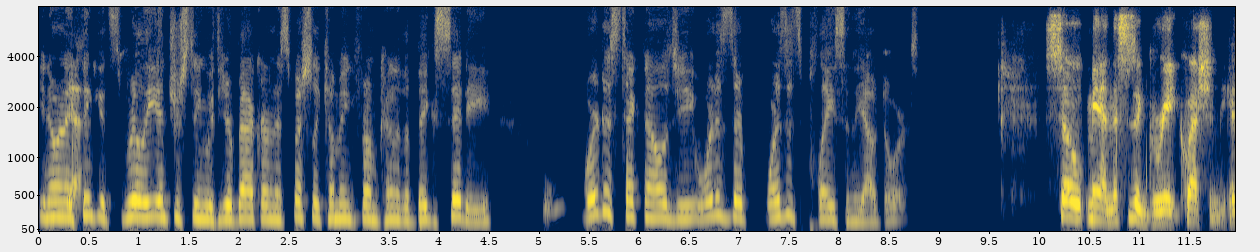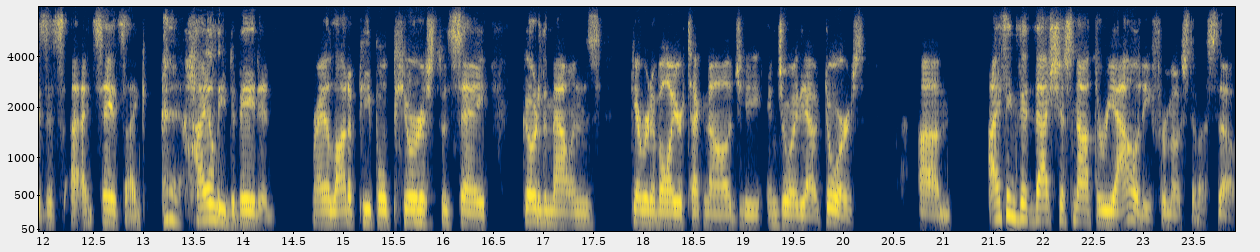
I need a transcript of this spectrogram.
You know, and yeah. I think it's really interesting with your background, especially coming from kind of the big city where does technology where does there what is its place in the outdoors so man this is a great question because it's i'd say it's like highly debated right a lot of people purists would say go to the mountains get rid of all your technology enjoy the outdoors um, i think that that's just not the reality for most of us though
